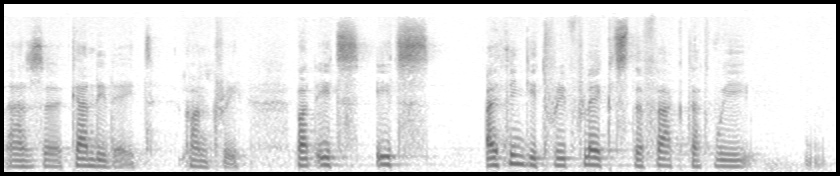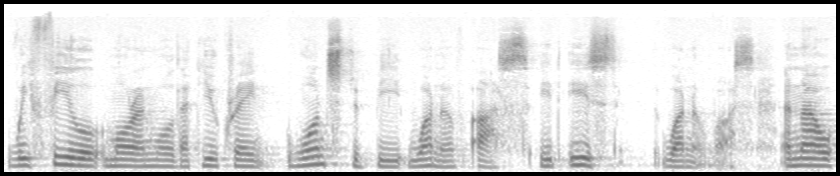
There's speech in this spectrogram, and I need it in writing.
as a candidate country. But it's, it's, I think it reflects the fact that we we feel more and more that Ukraine wants to be one of us. It is one of us. And now,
